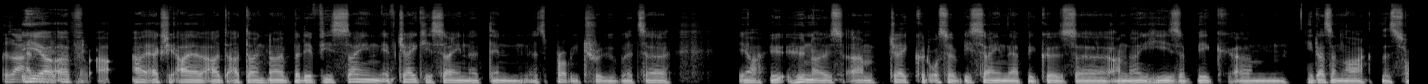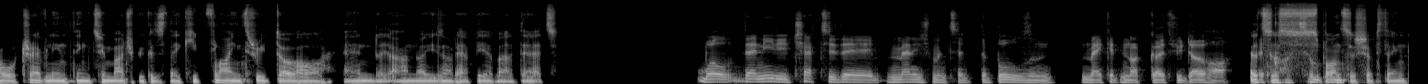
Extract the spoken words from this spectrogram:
Because I yeah, I, I actually I, I, I don't know, but if he's saying if Jake is saying it, then it's probably true. But uh, yeah, who, who knows? Um, Jake could also be saying that because uh, I know he's a big um, he doesn't like this whole traveling thing too much because they keep flying through Doha, and I know he's not happy about that. Well, they need to chat to their management at the Bulls and make it not go through Doha. It's, it's a sponsorship thing.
